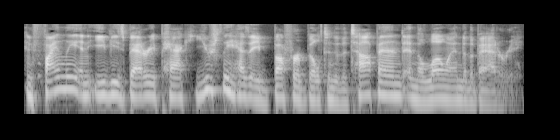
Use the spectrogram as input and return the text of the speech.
And finally, an EV's battery pack usually has a buffer built into the top end and the low end of the battery.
